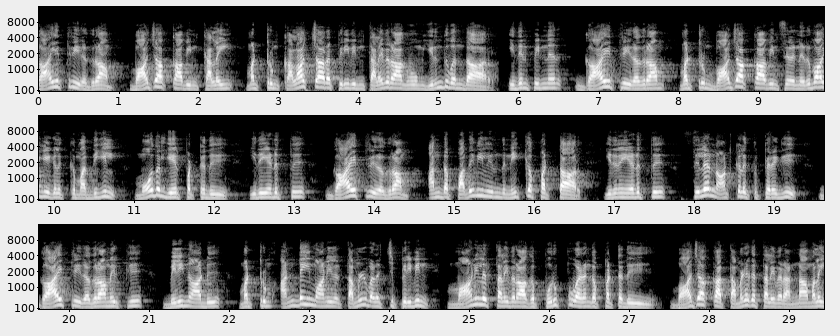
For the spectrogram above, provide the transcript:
காயத்ரி ரகுராம் பாஜகவின் கலை மற்றும் கலாச்சார பிரிவின் தலைவராகவும் இருந்து வந்தார். இதன் பின்னர் காயத்ரி ரகுராம் மற்றும் பாஜகவின் சில நிர்வாகிகளுக்கு மத்தியில் மோதல் ஏற்பட்டது. இதையடுத்து காயத்ரி ரகுராம் அந்த பதவியிலிருந்து நீக்கப்பட்டார். இதனையடுத்து சில நாட்களுக்கு பிறகு காயத்ரி ரகுராமிற்கு வெளிநாடு மற்றும் அண்டை மாநில தமிழ் வளர்ச்சி பிரிவின் மாநில தலைவராக பொறுப்பு வழங்கப்பட்டது. பாஜக தமிழக தலைவர் அண்ணாமலை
